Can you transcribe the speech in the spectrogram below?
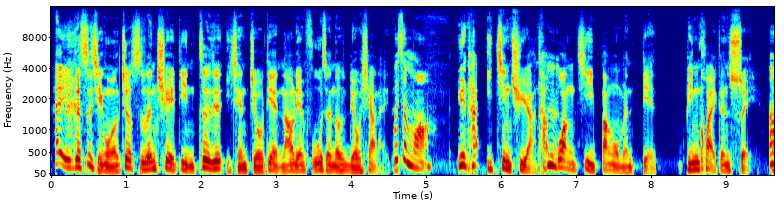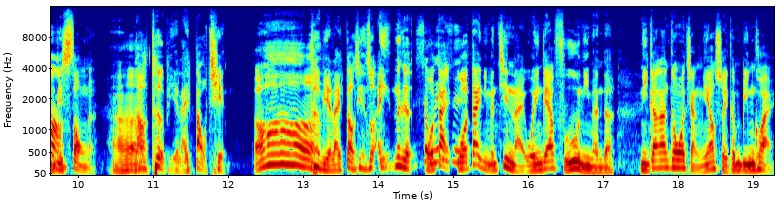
还有一个事情，我就十分确定，这个就是以前酒店，然后连服务生都是留下来的。为什么？因为他一进去啊，他忘记帮我们点冰块跟水，忘记送了，然后特别来道歉。哦，特别来道歉说，哎，那个我带我带你们进来，我应该要服务你们的。你刚刚跟我讲你要水跟冰块，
